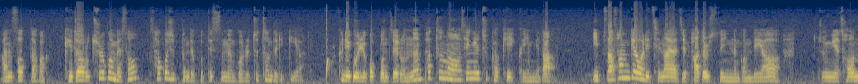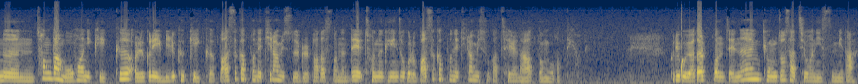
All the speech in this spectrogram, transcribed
안 썼다가 계좌로 출금해서 사고 싶은데 보태 쓰는 거를 추천드릴게요. 그리고 일곱 번째로는 파트너 생일 축하 케이크입니다. 입사 3개월이 지나야지 받을 수 있는 건데요. 중에 저는 청담 모허니 케이크, 얼그레이 밀크 케이크, 마스카포네 티라미수를 받았었는데 저는 개인적으로 마스카포네 티라미수가 제일 나았던 것 같아요. 그리고 여덟 번째는 경조사 지원이 있습니다.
